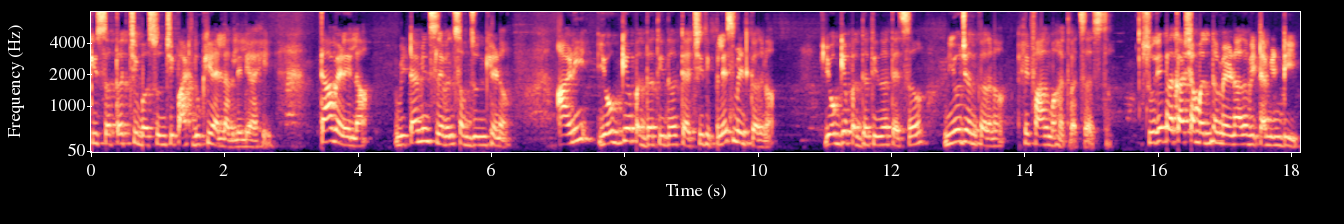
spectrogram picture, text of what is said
की सततची बसूनची पाठदुखी यायला लागलेली आहे त्यावेळेला विटॅमिन्स लेवल समजून घेणं आणि योग्य पद्धतीनं त्याची रिप्लेसमेंट करणं योग्य पद्धतीनं त्याचं नियोजन करणं हे फार महत्वाचं असतं. सूर्यप्रकाशामधनं मिळणारं व्हिटॅमिन डी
